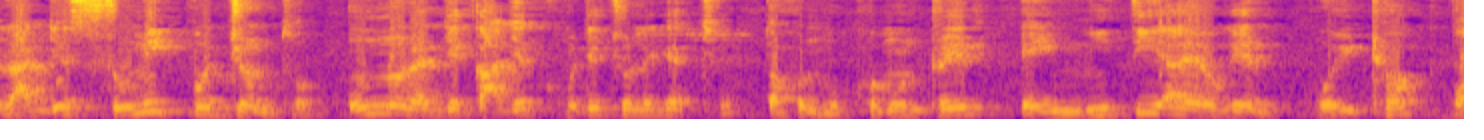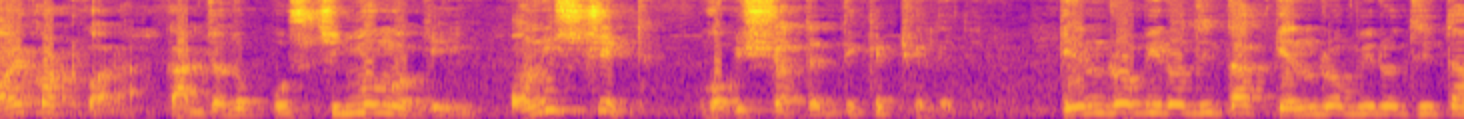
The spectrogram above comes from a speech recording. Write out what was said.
রাজ্যের শ্রমিক পর্যন্ত অন্য রাজ্যে কাজের খোঁজে চলে যাচ্ছে। তখন মুখ্যমন্ত্রীর এই নীতি আয়োগের বৈঠক বয়কট করা কার্যত পশ্চিমবঙ্গকেই অনিশ্চিত ভবিষ্যতের দিকে ঠেলে দিল। কেন্দ্র বিরোধিতা কেন্দ্র বিরোধিতা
